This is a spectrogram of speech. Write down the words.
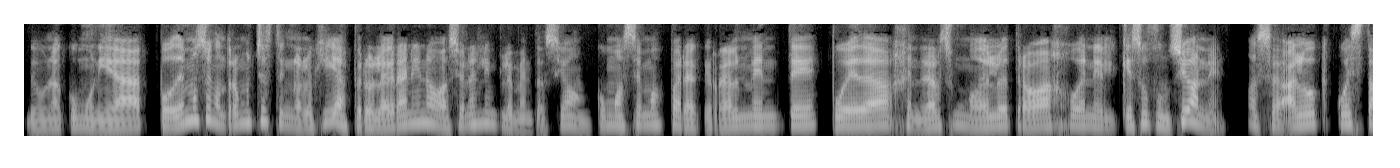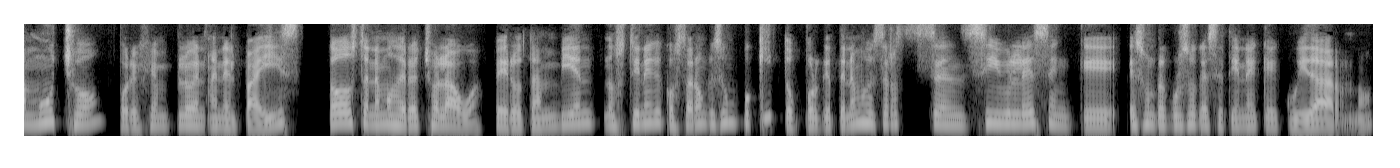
de una comunidad, podemos encontrar muchas tecnologías, pero la gran innovación es la implementación. ¿Cómo hacemos para que realmente pueda generarse un modelo de trabajo en el que eso funcione? O sea, algo que cuesta mucho, por ejemplo, en, el país, todos tenemos derecho al agua, pero también nos tiene que costar aunque sea un poquito, porque tenemos que ser sensibles en que es un recurso que se tiene que cuidar, ¿no?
